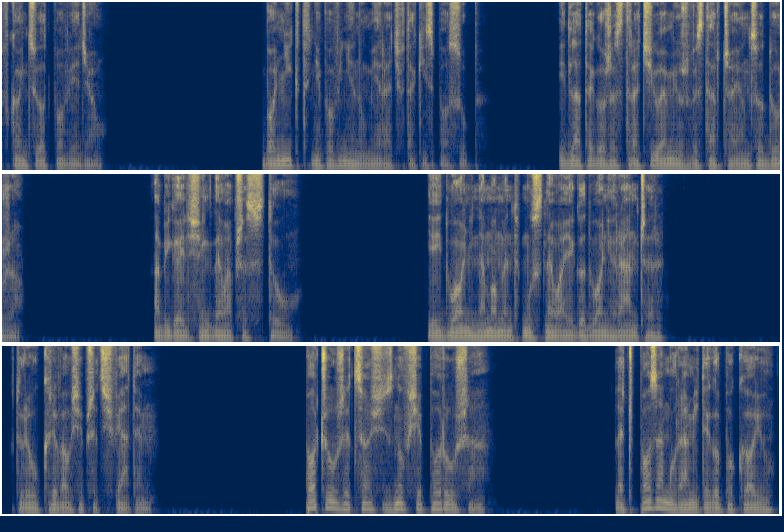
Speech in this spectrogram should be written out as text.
W końcu odpowiedział. Bo nikt nie powinien umierać w taki sposób. I dlatego, że straciłem już wystarczająco dużo. Abigail sięgnęła przez stół. Jej dłoń na moment musnęła jego dłoń rancher, który ukrywał się przed światem. Poczuł, że coś znów się porusza. Lecz poza murami tego pokoju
